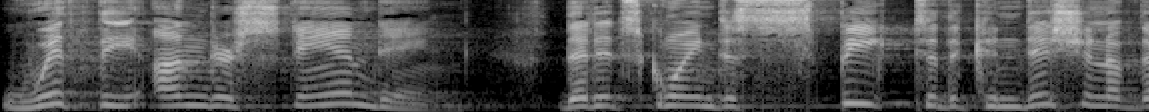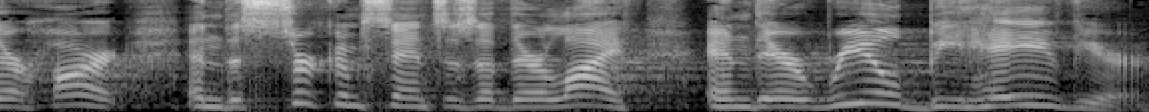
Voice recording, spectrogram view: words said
with the understanding that it's going to speak to the condition of their heart and the circumstances of their life and their real behavior.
